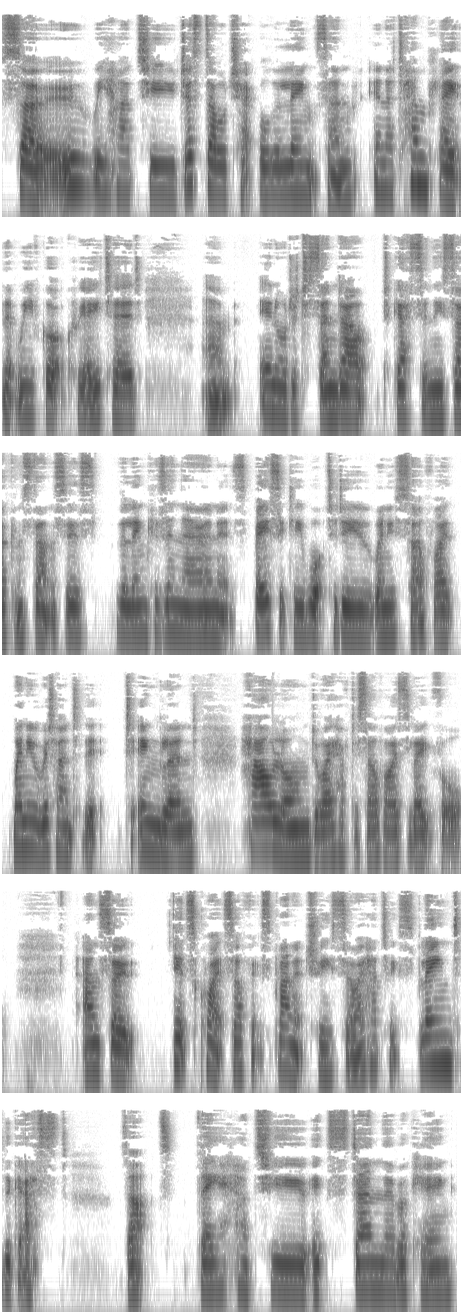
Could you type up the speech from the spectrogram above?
So we had to just double check all the links and in a template that we've got created, um, in order to send out to guests in these circumstances. The link is in there, and it's basically what to do when you self when you return to the to England. How long do I have to self isolate for? And so it's quite self explanatory. So I had to explain to the guest that they had to extend their booking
